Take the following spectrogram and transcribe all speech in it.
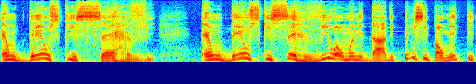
É um Deus que serve. É um Deus que serviu a humanidade, principalmente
